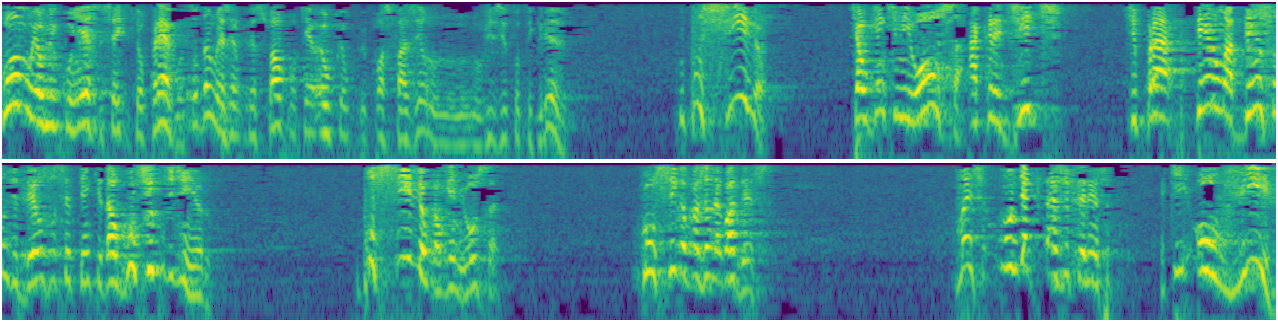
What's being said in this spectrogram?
Como eu me conheço sei que eu prego, estou dando um exemplo pessoal, porque é o que eu posso fazer, eu não, não, não visito outra igreja. Impossível que alguém que me ouça acredite que para ter uma bênção de Deus você tem que dar algum tipo de dinheiro. Impossível que alguém me ouça consiga fazer um negócio desse. Mas onde é que está a diferença? É que ouvir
